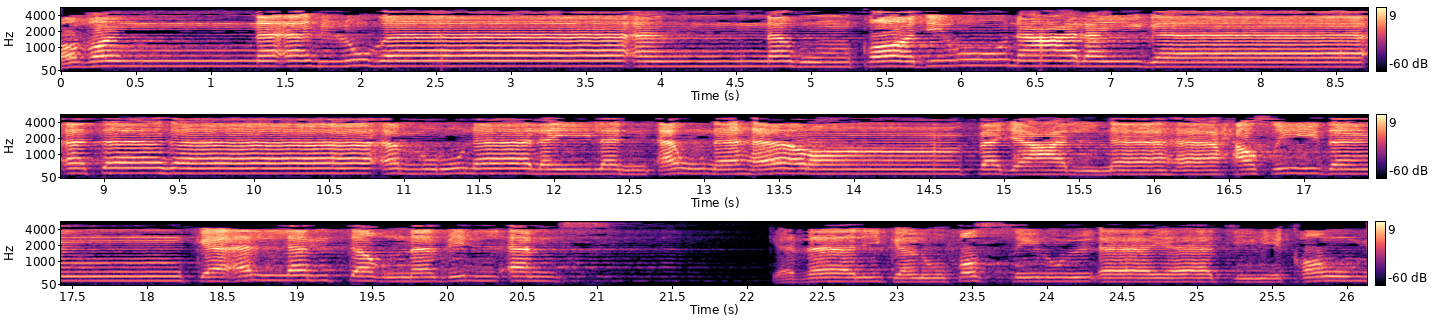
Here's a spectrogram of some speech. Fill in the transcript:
وظن أهلها أنهم قادرون عليها أتاها أمرنا ليلا أو نهارا فجعلناها حصيدا كأن لم تغن بالأمس كذلك نفصل الآيات لقوم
